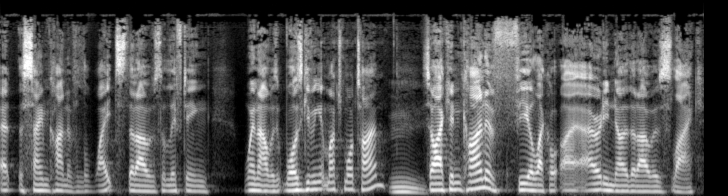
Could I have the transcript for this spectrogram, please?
at the same kind of weights that I was lifting when I was was giving it much more time. Mm. So I can kind of feel like oh, I I already know that I was like,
